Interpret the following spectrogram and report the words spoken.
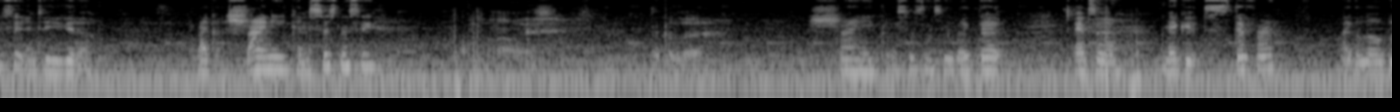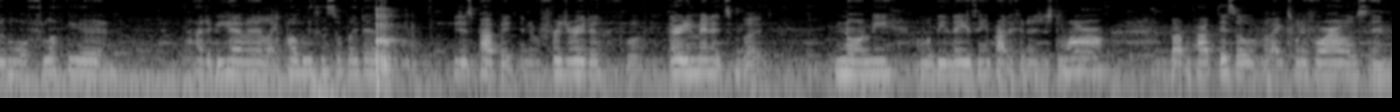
mix it until you get a like a shiny consistency. Uh, Like a little shiny consistency like that, and to make it stiffer, like a little bit more fluffier, and how to be having it like Publix and stuff like that. You just pop it in the refrigerator for 30 minutes, but knowing me, I'm gonna be lazy and probably finish this tomorrow. But I'm gonna pop this over for like 24 hours and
